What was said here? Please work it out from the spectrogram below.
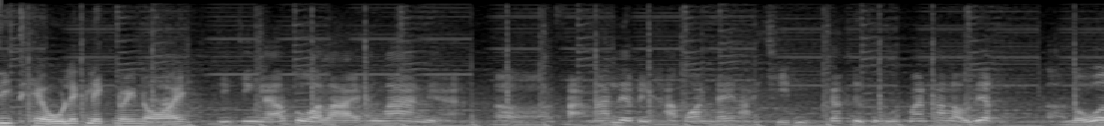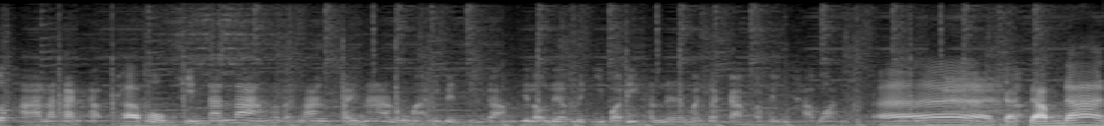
ดีเทลเล็ก ๆ น้อยจริงๆ แล้วตัวลายข้างล่างเนี่ยเอ่อ สามารถเลือกเป็นคาร์บอนได้หลายชิ้น ก็คือสมมติว่าถ้าเราเลือกเอ่อ lower part แล้วกันครับๆครับผมชิ้นด้านล่างตั้งแต่ล่างไฟหน้าลงมาที่เป็นสีดำที่เราเลือกเมื่อกี้ body color มันจะกลับมาเป็นคาร์บอนอ่าจากดำด้าน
